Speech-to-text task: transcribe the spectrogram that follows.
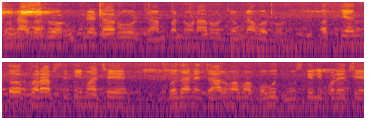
Junagadh road, Upleta road, Jamkandorna road, Jamnavar road અત્યંત ખરાબ સ્થિતિમાં છે. બધાને ચાલવામાં બહુ જ મુશ્કેલી પડે છે.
